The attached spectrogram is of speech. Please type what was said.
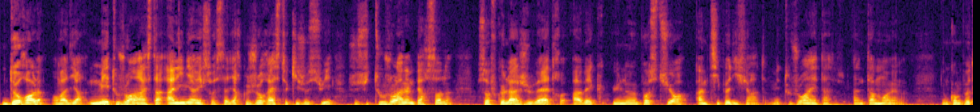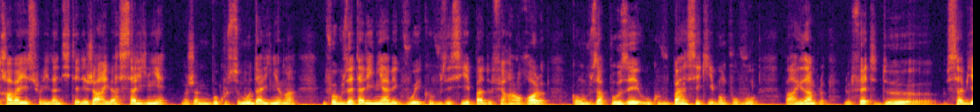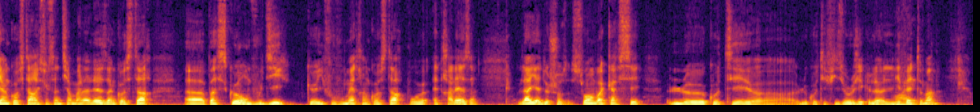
de rôle, on va dire, mais toujours en restant aligné avec soi. C'est-à-dire que je reste qui je suis, je suis toujours la même personne, sauf que là, je vais être avec une posture un petit peu différente, mais toujours en étant, en moi-même. Donc on peut travailler sur l'identité, déjà arriver à s'aligner. Moi j'aime beaucoup ce mot d'alignement. Une fois que vous êtes aligné avec vous et que vous n'essayez pas de faire un rôle qu'on vous a posé ou que vous pensez qui est bon pour vous, par exemple, le fait de s'habiller en costard et se sentir mal à l'aise en costard euh, parce qu'on vous dit qu'il faut vous mettre en costard pour être à l'aise. Là, il y a deux choses. Soit on va casser le côté, euh, le côté physiologique, les vêtements,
